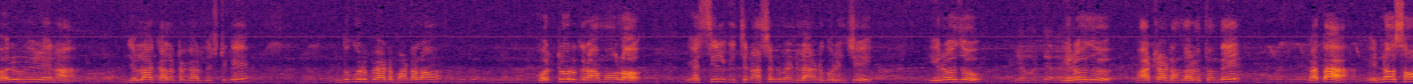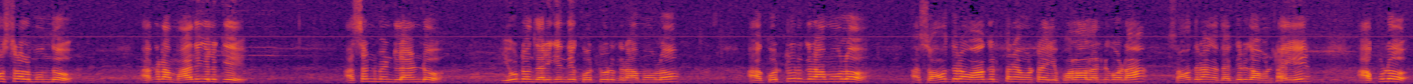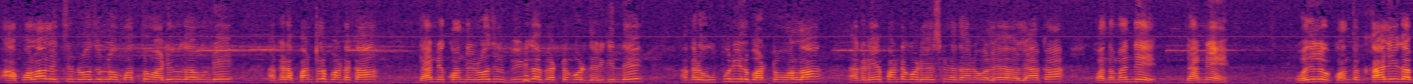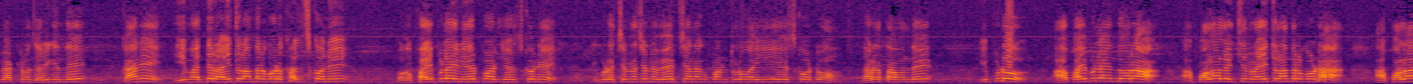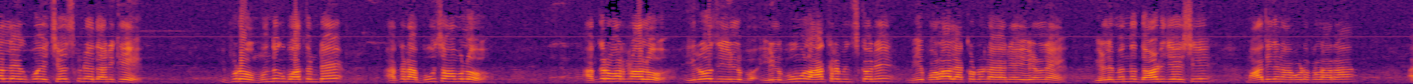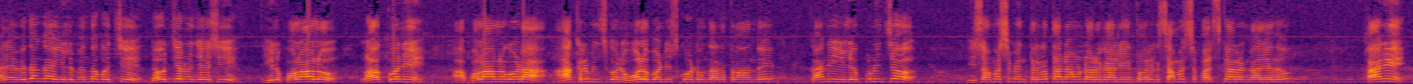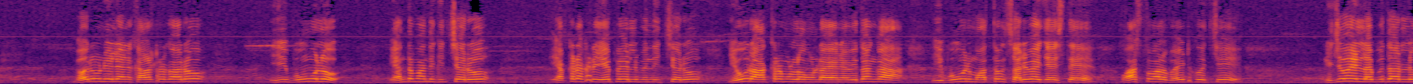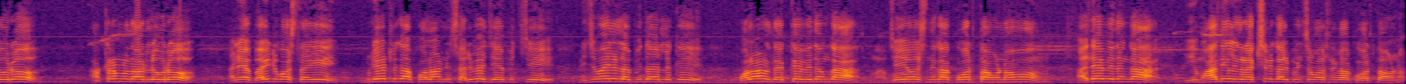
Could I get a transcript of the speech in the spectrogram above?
గౌరవనీయుడైన జిల్లా కలెక్టర్ గారి దృష్టికి ఇందుకూరుపేట మండలం కొట్టూరు గ్రామంలో ఎస్సీలకు ఇచ్చిన అసైన్మెంట్ ల్యాండ్ గురించి ఈరోజు ఈరోజు మాట్లాడడం జరుగుతుంది. గత ఎన్నో సంవత్సరాల ముందు అక్కడ మాదిగలకి అసైన్మెంట్ ల్యాండ్ ఇవ్వటం జరిగింది కొట్టూరు గ్రామంలో. ఆ కొట్టూరు గ్రామంలో ఆ సముద్రం ఆగ్రతనే ఉంటాయి ఈ పొలాలన్నీ కూడా సముద్రానికి దగ్గరగా ఉంటాయి. అప్పుడు ఆ పొలాలు ఇచ్చిన రోజుల్లో మొత్తం అడవిగా ఉండి అక్కడ పంటలు పండక దాన్ని కొన్ని రోజులు బీడుగా పెట్టడం కూడా జరిగింది. అక్కడ ఉప్పు నీళ్ళు పట్టడం వల్ల అక్కడ ఏ పంట కూడా వేసుకునే దాని వల్ల లేక కొంతమంది దాన్ని వదిలి కొంత ఖాళీగా పెట్టడం జరిగింది. కానీ ఈ మధ్య రైతులందరూ కూడా కలుసుకొని ఒక పైప్ లైన్ ఏర్పాటు చేసుకొని ఇప్పుడు చిన్న చిన్న వేరుశనగ పంటలు అవి వేసుకోవటం జరుగుతూ ఉంది. ఇప్పుడు ఆ పైప్ లైన్ ద్వారా ఆ పొలాలు ఇచ్చిన రైతులందరూ కూడా ఆ పొలాలు లేకపోయి చేసుకునేదానికి ఇప్పుడు ముందుకు పోతుంటే అక్కడ భూస్వాములు అగ్రవర్ణాలు ఈరోజు వీళ్ళు వీళ్ళు భూములు ఆక్రమించుకొని మీ పొలాలు ఎక్కడున్నాయని వీళ్ళని వీళ్ళ మీద దాడి చేసి మాదిగ నా కొడుకులారా అనే విధంగా వీళ్ళ మీదకు వచ్చి దౌర్జన్యం చేసి వీళ్ళ పొలాలు లాక్కొని ఆ పొలాలను కూడా ఆక్రమించుకొని ఓళ్ళు పండించుకోవడం జరుగుతుంది. కానీ వీళ్ళు ఎప్పటి నుంచో ఈ సమస్య మీద తిరుగుతూనే ఉన్నారు కానీ ఇంతవరకు సమస్య పరిష్కారం కాలేదు. కానీ గౌరవనీయులైన కలెక్టర్ గారు ఈ భూములు ఎంతమందికి ఇచ్చారు ఎక్కడెక్కడ ఏ పేర్ల మీద ఇచ్చారు ఎవరు ఆక్రమణలో ఉన్నాయనే విధంగా ఈ భూమిని మొత్తం సర్వే చేస్తే వాస్తవాలు బయటకు వచ్చి నిజమైన లబ్ధిదారులు ఎవరో అక్రమదారులు ఎవరో అనే బయటకు వస్తాయి. ఇమీడియట్గా పొలాన్ని సర్వే చేపించి నిజమైన లబ్ధిదారులకి పొలాలు దక్కే విధంగా చేయవలసిందిగా కోరుతా ఉన్నాము. అదేవిధంగా ఈ మాదిగలకు రక్షణ కల్పించవలసిందిగా కోరుతా ఉన్నాం.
